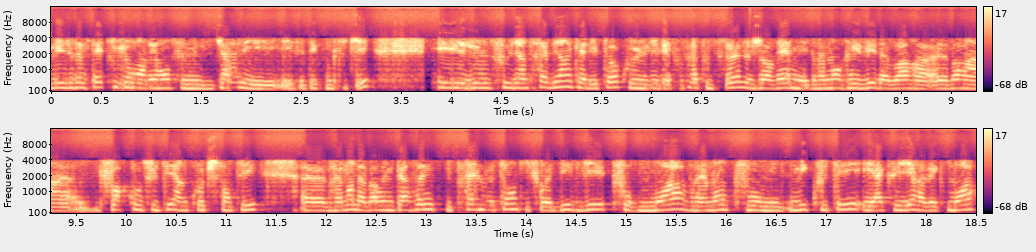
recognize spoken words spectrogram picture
mais je restais toujours en errance médicale et, c'était compliqué. Et je me souviens très bien qu'à l'époque où je vivais tout ça toute seule, j'aurais vraiment rêvé d'avoir euh, d'avoir un, pouvoir consulter un coach santé, euh, vraiment d'avoir une personne qui prenne le temps, qui soit dédiée pour moi, vraiment pour m'écouter et accueillir avec moi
